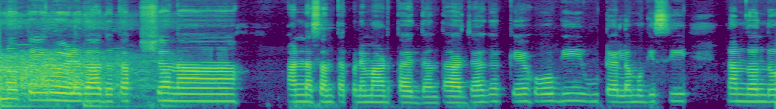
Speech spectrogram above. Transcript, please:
ಇನ್ನು ತೇರು ಎಳೆದಾದ ತಕ್ಷಣ ಅನ್ನ ಸಂತರ್ಪಣೆ ಮಾಡ್ತಾ ಇದ್ದಂತಹ ಜಾಗಕ್ಕೆ ಹೋಗಿ ಊಟ ಎಲ್ಲ ಮುಗಿಸಿ ನಮ್ಮದೊಂದು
